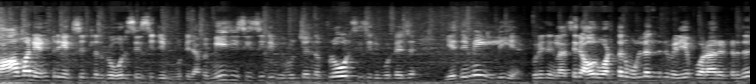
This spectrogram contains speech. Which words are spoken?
காமன் என்ட்ரி எக்ஸிட்ல இருக்கிற ஒரு சிசிடிவி ஃபுட்டேஜ் அப்போ மீதி சிசிடிவி ஃபுட்டேஜ் இந்த ஃப்ளோர் சிசிடிவி ஃபுட்டேஜ் எதுவுமே இல்லையே. புரியுதுங்களா? சரி அவர் ஒருத்தர் உள்ள இருந்துட்டு வெளியே போறாருன்றது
